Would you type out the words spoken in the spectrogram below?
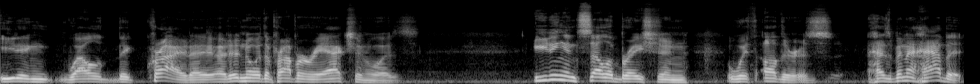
eating while they cried. I, I didn't know what the proper reaction was. Eating in celebration with others has been a habit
